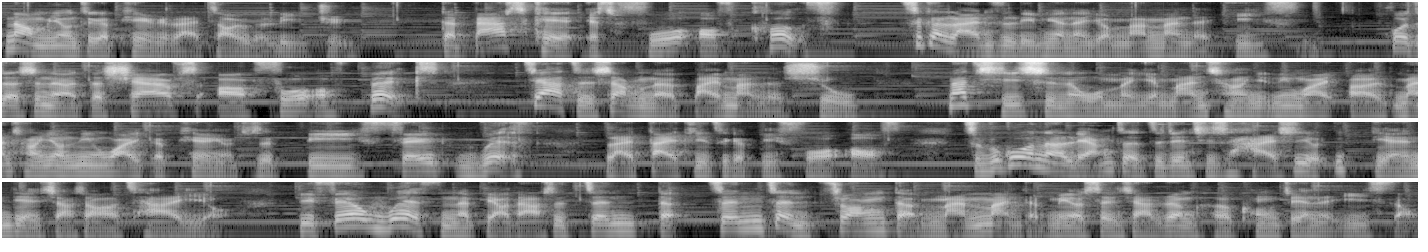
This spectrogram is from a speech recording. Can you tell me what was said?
那我们用这个片语来造一个例句：The basket is full of clothes。这个篮子里面呢有满满的衣服，或者是呢 The shelves are full of books。架子上呢摆满了书。那其实呢，我们也蛮常另外呃蛮常用另外一个片语，就是 be filled with 来代替这个 before of。只不过呢，两者之间其实还是有一点点小小的差异哦。be filled with 呢，表达是真的真正装的满满的，没有剩下任何空间的意思哦。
